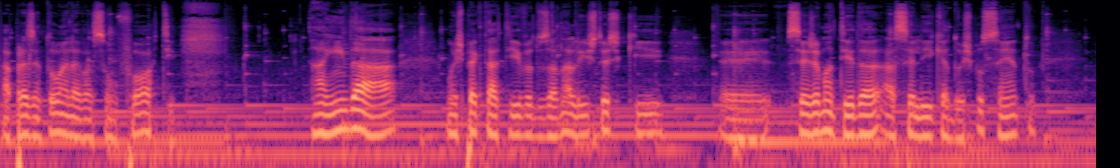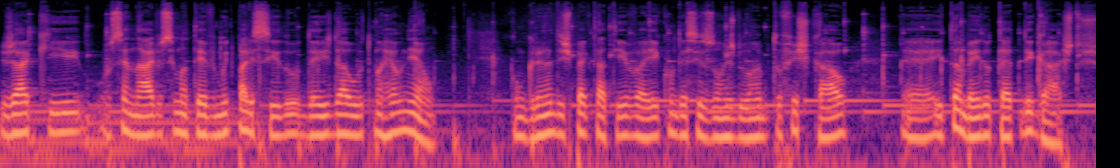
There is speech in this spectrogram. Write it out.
apresentou uma elevação forte, ainda há uma expectativa dos analistas que é, seja mantida a Selic a 2%, já que o cenário se manteve muito parecido desde a última reunião, com grande expectativa aí com decisões do âmbito fiscal é, e também do teto de gastos.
